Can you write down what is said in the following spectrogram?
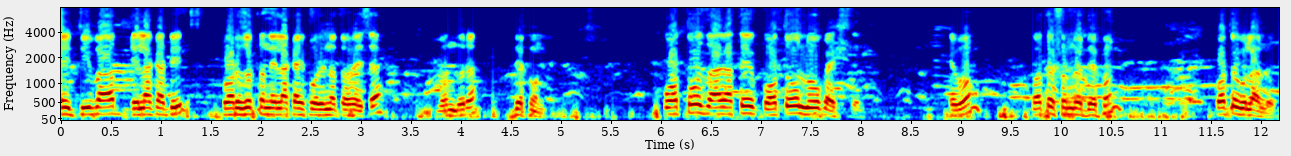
এই টিবাদ এলাকাটি পর্যটন এলাকায় পরিণত হয়েছে। বন্ধুরা, দেখুন, কত জায়গাতে কত লোক আসছে এবং কত সুন্দর, দেখুন, কতগুলা লোক।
